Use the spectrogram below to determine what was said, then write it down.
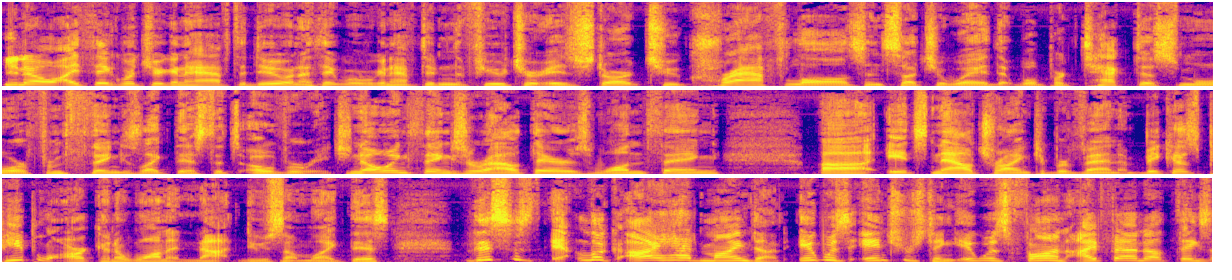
You know, I think what you're going to have to do, and I think what we're going to have to do in the future, is start to craft laws in such a way that will protect us more from things like this that's overreach. Knowing things are out there is one thing. Uh, it's now trying to prevent them because people aren't going to want to not do something like this. This is, look, I had mine done. It was interesting. It was fun. I found out things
